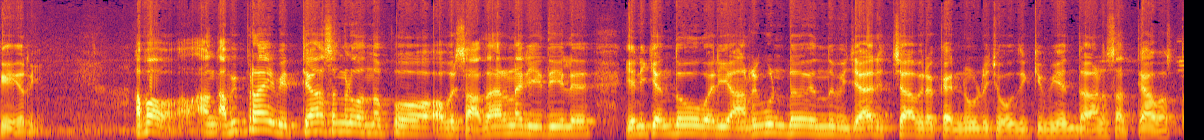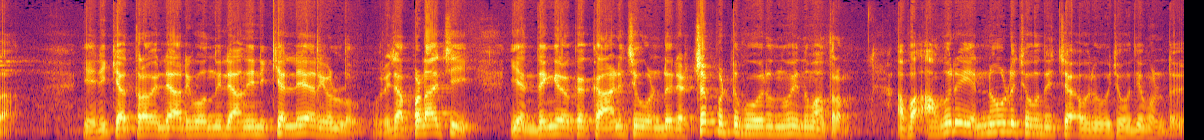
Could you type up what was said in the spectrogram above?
കയറി അപ്പോൾ അഭിപ്രായ വ്യത്യാസങ്ങൾ വന്നപ്പോൾ അവർ സാധാരണ രീതിയിൽ എനിക്കെന്തോ വലിയ അറിവുണ്ട് എന്ന് വിചാരിച്ച അവരൊക്കെ എന്നോട് ചോദിക്കും എന്താണ് സത്യാവസ്ഥ? എനിക്കത്ര വലിയ അറിവൊന്നുമില്ല എന്ന് എനിക്കല്ലേ അറിയുള്ളൂ. ഒരു ചപ്പടാച്ചി. എന്തെങ്കിലുമൊക്കെ കാണിച്ചുകൊണ്ട് രക്ഷപ്പെട്ടു പോരുന്നു എന്ന് മാത്രം. അപ്പോൾ അവർ എന്നോട് ചോദിച്ച ഒരു ചോദ്യമുണ്ട്.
